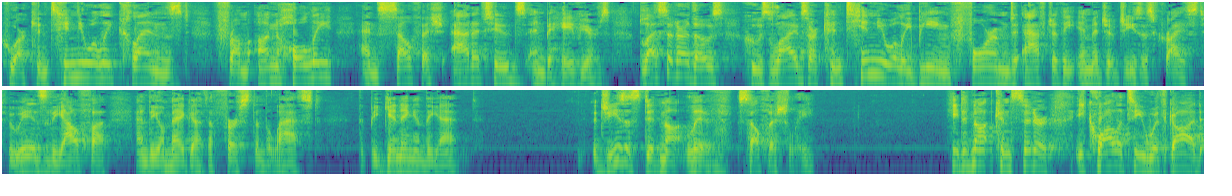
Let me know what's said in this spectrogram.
who are continually cleansed from unholy and selfish attitudes and behaviors. Blessed are those whose lives are continually being formed after the image of Jesus Christ, who is the Alpha and the Omega, the first and the last, the beginning and the end. Jesus did not live selfishly. He did not consider equality with God,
